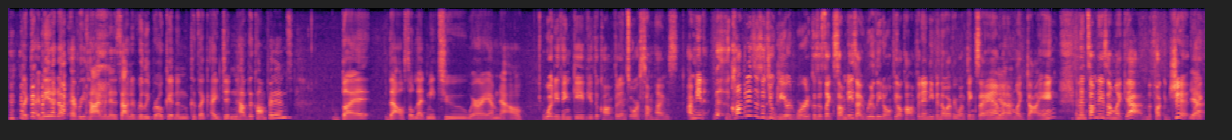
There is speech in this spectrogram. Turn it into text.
like i made it up every time and it sounded really broken and because like i didn't have the confidence but that also led me to where i am now what do you think gave you the confidence or sometimes i mean the- confidence is such a weird word because it's like some days i really don't feel confident even though everyone thinks i am and i'm like dying. And then some days i'm like yeah i'm the fucking shit. Yeah. like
